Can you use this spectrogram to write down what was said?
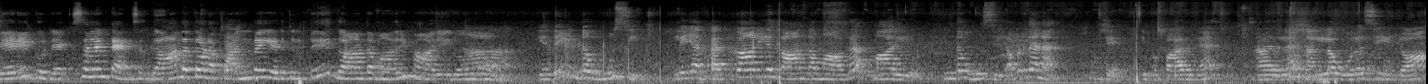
வெரி குட் எக்ஸலண்ட் ஆன்சர் காந்தத்தோட பண்பை எடுத்துக்கிட்டு காந்த மாதிரி மாறிடும். எதே எது இந்த ஊசி இல்லையா? தற்காலிக காந்தமாக மாறிடும். இந்த ஊசி. அப்படிதானே சரி இப்போ பாருங்க. நான் இதில் நல்லா உரசிட்டோம்.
